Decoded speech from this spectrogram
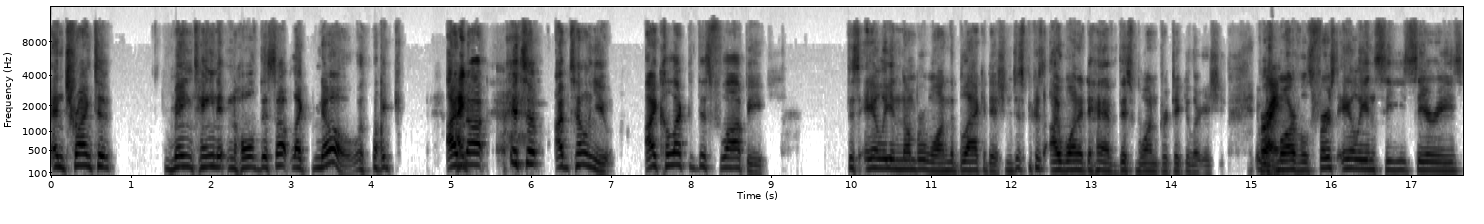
and trying to maintain it and hold this up. Like no like i'm I- not it's a i'm telling you i collected this floppy this alien number one the black edition just because i wanted to have this one particular issue. It was marvel's first alien c series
